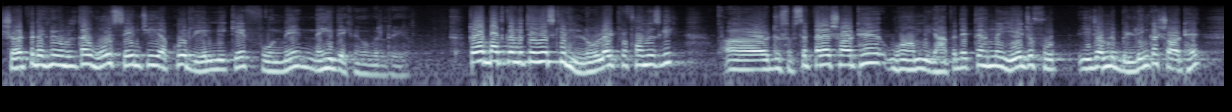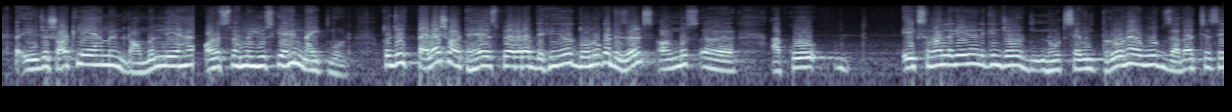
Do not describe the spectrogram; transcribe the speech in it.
शर्ट पर देखने को मिलता है, वो सेम चीज़ आपको रियलमी के फ़ोन में नहीं देखने को मिल रही है। तो अब बात कर लेते हैं इसकी लो लाइट परफॉर्मेंस की। जो सबसे पहला शॉट है, वो हम यहाँ पे देखते हैं। हमने ये जो फूट ये जो हमने बिल्डिंग का शॉट है, ये जो शॉट लिया है, हमने नॉर्मल लिया है और इसमें हमने यूज़ किया है नाइट मोड तो जो पहला शॉट है, इस पर अगर आप देखेंगे तो दोनों का रिजल्ट्स ऑलमोस्ट आपको एक समान लगेगा, लेकिन जो नोट सेवन प्रो है, वो ज़्यादा अच्छे से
